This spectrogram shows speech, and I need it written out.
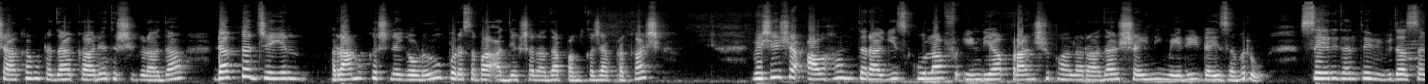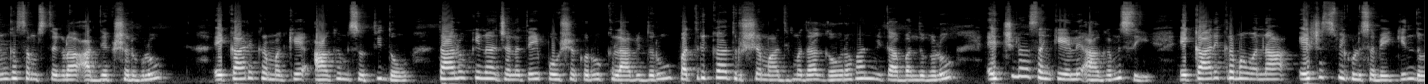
ಶಾಖಾ ಮಠದ ಕಾರ್ಯದರ್ಶಿಗಳಾದ ಡಾಕ್ಟರ್ ಜೆಎನ್ ರಾಮಕೃಷ್ಣೇಗೌಡರು, ಪುರಸಭಾ ಅಧ್ಯಕ್ಷರಾದ ಪಂಕಜ ಪ್ರಕಾಶ್, ವಿಶೇಷ ಆಹ್ವಾನಿತರಾಗಿ ಸ್ಕೂಲ್ ಆಫ್ ಇಂಡಿಯಾ ಪ್ರಾಂಶುಪಾಲರಾದ ಶೈನಿ ಮೇರಿ ಡೈಸ್ ಅವರು ಸೇರಿದಂತೆ ವಿವಿಧ ಸಂಘ ಸಂಸ್ಥೆಗಳ ಅಧ್ಯಕ್ಷರುಗಳು ಈ ಕಾರ್ಯಕ್ರಮಕ್ಕೆ ಆಗಮಿಸುತ್ತಿದ್ದು, ತಾಲೂಕಿನ ಜನತೆ, ಪೋಷಕರು, ಕಲಾವಿದರು, ಪತ್ರಿಕಾ ದೃಶ್ಯ ಮಾಧ್ಯಮದ ಗೌರವಾನ್ವಿತ ಬಂಧುಗಳು ಹೆಚ್ಚಿನ ಸಂಖ್ಯೆಯಲ್ಲಿ ಆಗಮಿಸಿ ಈ ಕಾರ್ಯಕ್ರಮವನ್ನು ಯಶಸ್ವಿಗೊಳಿಸಬೇಕೆಂದು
